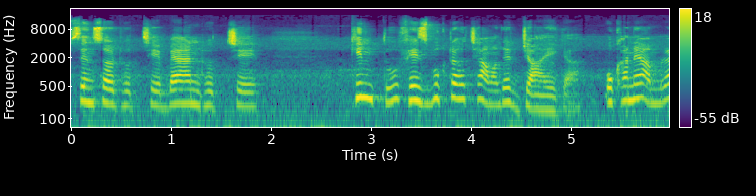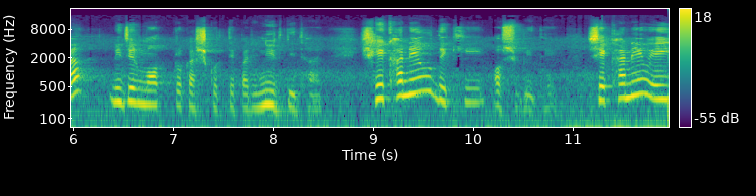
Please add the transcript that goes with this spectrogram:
সেন্সর্ড হচ্ছে ব্যান্ড হচ্ছে, কিন্তু ফেসবুকটা হচ্ছে আমাদের জায়গা। ওখানে আমরা নিজের মত প্রকাশ করতে পারি নির্দ্বিধায়। সেখানেও দেখি অসুবিধে। সেখানেও এই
